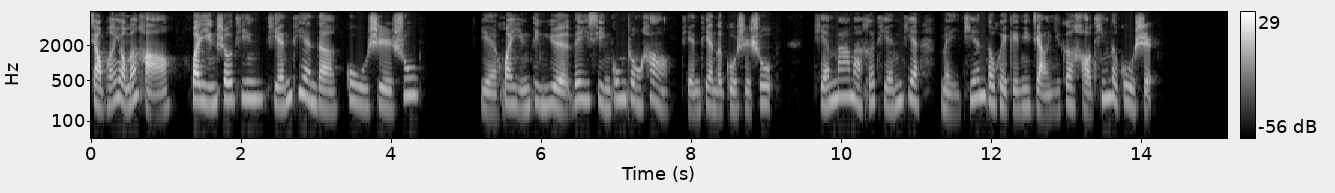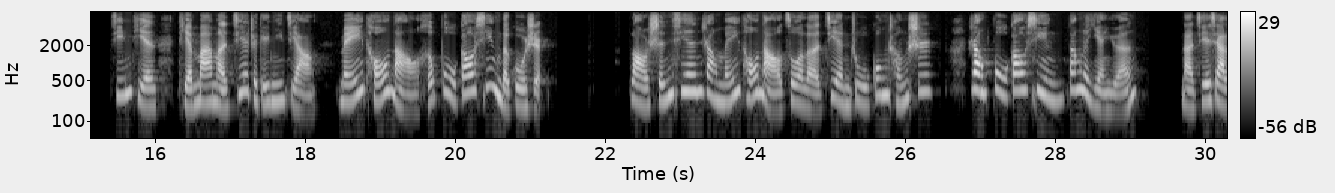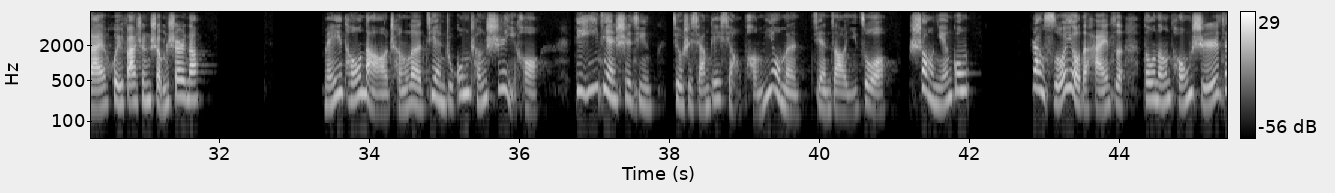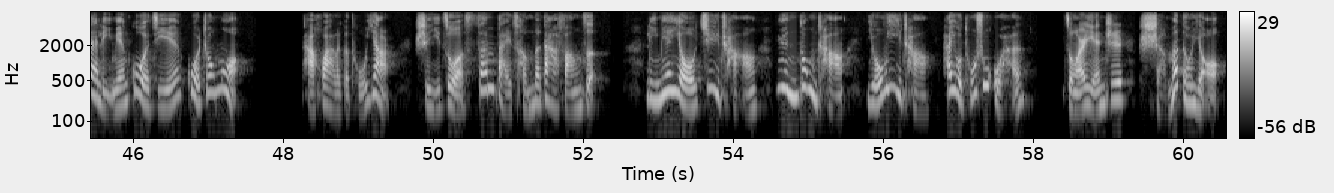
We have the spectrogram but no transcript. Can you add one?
小朋友们好，欢迎收听甜甜的故事书，也欢迎订阅微信公众号“甜甜的故事书”。甜妈妈和甜甜每天都会给你讲一个好听的故事。今天，甜妈妈接着给你讲没头脑和不高兴的故事。老神仙让没头脑做了建筑工程师，让不高兴当了演员。那接下来会发生什么事儿呢？没头脑成了建筑工程师以后，第一件事情就是想给小朋友们建造一座少年宫，让所有的孩子都能同时在里面过节、过周末。他画了个图样，是一座三百层的大房子，里面有剧场、运动场、游艺场，还有图书馆。总而言之，什么都有。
